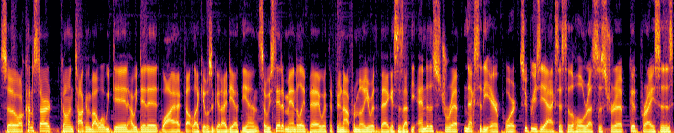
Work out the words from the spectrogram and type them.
So, I'll kind of start going talking about what we did, how we did it, why I felt like it was a good idea at the end. So, we stayed at Mandalay Bay, with if you're not familiar with Vegas, is at the end of the strip next to the airport. Super easy access to the whole rest of the strip, good prices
